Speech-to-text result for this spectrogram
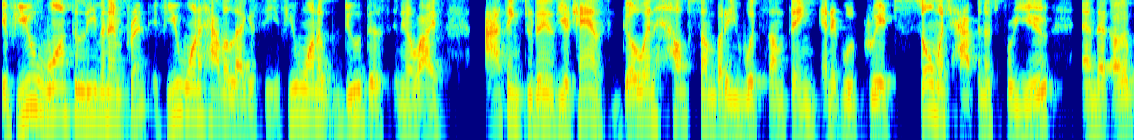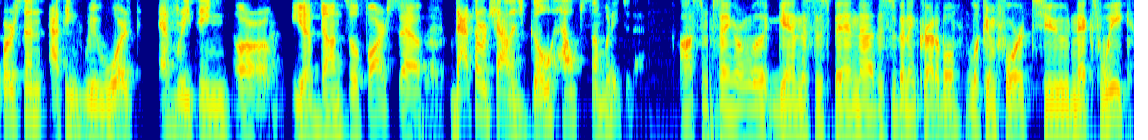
if you want to leave an imprint, if you want to have a legacy, if you want to do this in your life, I think today is your chance. Go and help somebody with something, and it will create so much happiness for you and that other person. I think will be worth everything or you have done so far. So that's our challenge. Go help somebody today. Awesome, Sangram. Well, again, this has been uh, this has been incredible. Looking forward to next week.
